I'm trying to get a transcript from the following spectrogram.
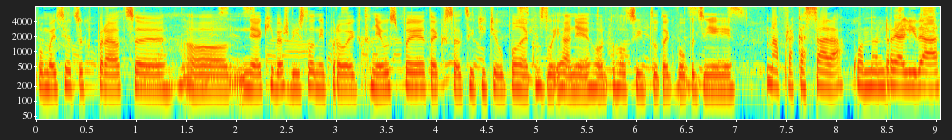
po mesiacoch práce uh, nejaký váš výsledný projekt neúspeje, tak sa cítite úplne ako zlyhanie, ho, hoci to tak vôbec nie je. Una fracasada, cuando en realidad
